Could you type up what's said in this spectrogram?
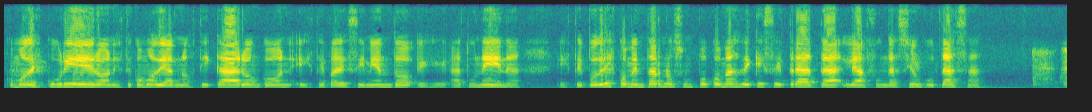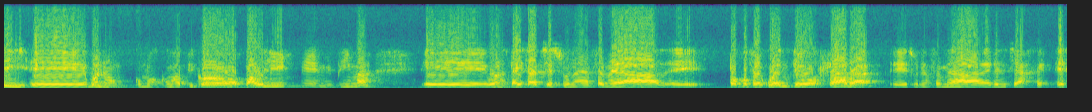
cómo descubrieron, este, cómo diagnosticaron con este padecimiento eh, a tu nena. Este, ¿Podrías comentarnos un poco más de qué se trata la Fundación Cutasa? Sí, eh, bueno, como, como explicó Pauli, eh, mi prima, eh, bueno, Tay es una enfermedad eh, poco frecuente o rara, es una enfermedad herencia, es,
